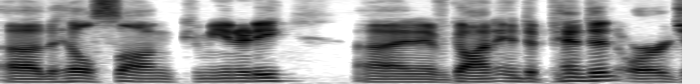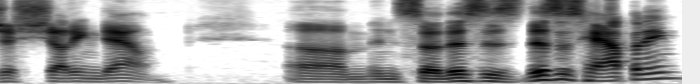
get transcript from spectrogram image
uh, the Hillsong community uh, and have gone independent or just shutting down. Um, and so this is this is happening.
